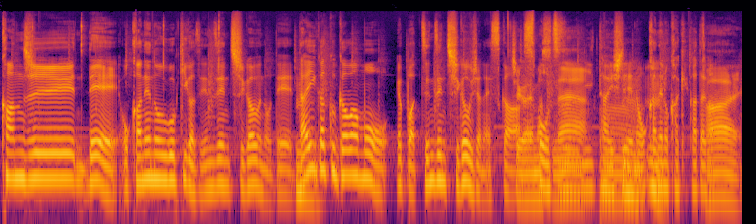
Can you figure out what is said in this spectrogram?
感じでお金の動きが全然違うので、うん。大学側もやっぱ全然違うじゃないですか、ね。スポーツに対してのお金のかけ方が、はい、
